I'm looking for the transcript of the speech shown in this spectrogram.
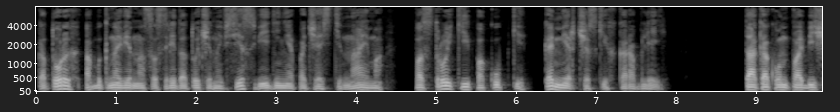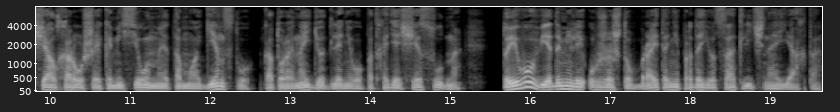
в которых обыкновенно сосредоточены все сведения по части найма, постройки и покупки коммерческих кораблей. Так как он пообещал хорошее комиссионное тому агентству, которое найдет для него подходящее судно, то его уведомили уже, что в Брайтоне продается отличная яхта.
